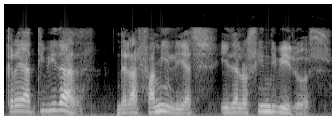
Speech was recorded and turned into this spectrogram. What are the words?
creatividad de las familias y de los individuos.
